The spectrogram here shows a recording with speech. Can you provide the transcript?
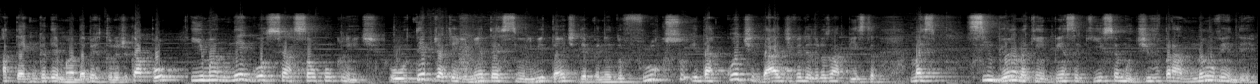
a técnica demanda abertura de capô e uma negociação com o cliente. O tempo de atendimento é sim limitante, dependendo do fluxo e da quantidade de vendedores na pista, mas se engana quem pensa que isso é motivo para não vender.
